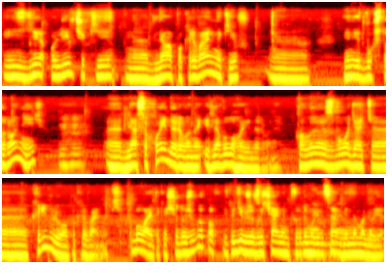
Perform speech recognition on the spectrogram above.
І є олівчики е, для покривельників. Е, Він є двохсторонній Угу. е, для сухої деревини і для вологої деревини. Коли зводять крівлю покривельники, буває таке, що дощ випав, і тоді вже звичайним твердим олівцем він не малює.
